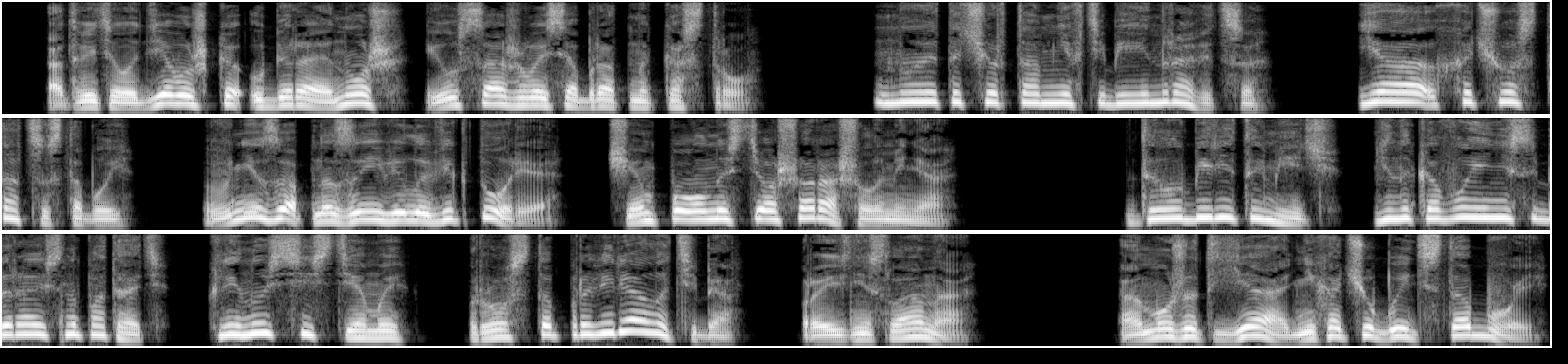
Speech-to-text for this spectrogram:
— ответила девушка, убирая нож и усаживаясь обратно к костру. «Но эта черта мне в тебе и нравится. Я хочу остаться с тобой», — внезапно заявила Виктория, чем полностью ошарашила меня. «Да убери ты меч, ни на кого я не собираюсь нападать, клянусь системой, просто проверяла тебя», — произнесла она. «А может, я не хочу быть с тобой?»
